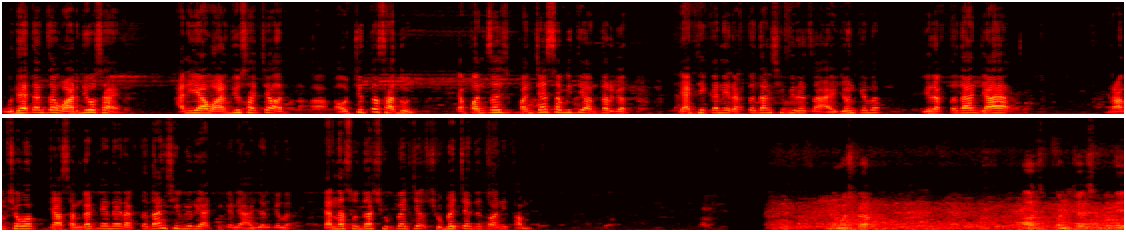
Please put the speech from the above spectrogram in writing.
उद्या त्यांचा वाढदिवस आहे आणि या वाढदिवसाच्या औचित्य साधून या पंच पंचायत समिती अंतर्गत या ठिकाणी रक्तदान शिबिराचं आयोजन केलं. हे रक्तदान ज्या ग्रामसेवक ज्या संघटनेने रक्तदान शिबिर या ठिकाणी आयोजन केलं त्यांना सुद्धा शुभेच्छा शुभेच्छा देतो आणि थांबतो. नमस्कार. आज पंचायत समिती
